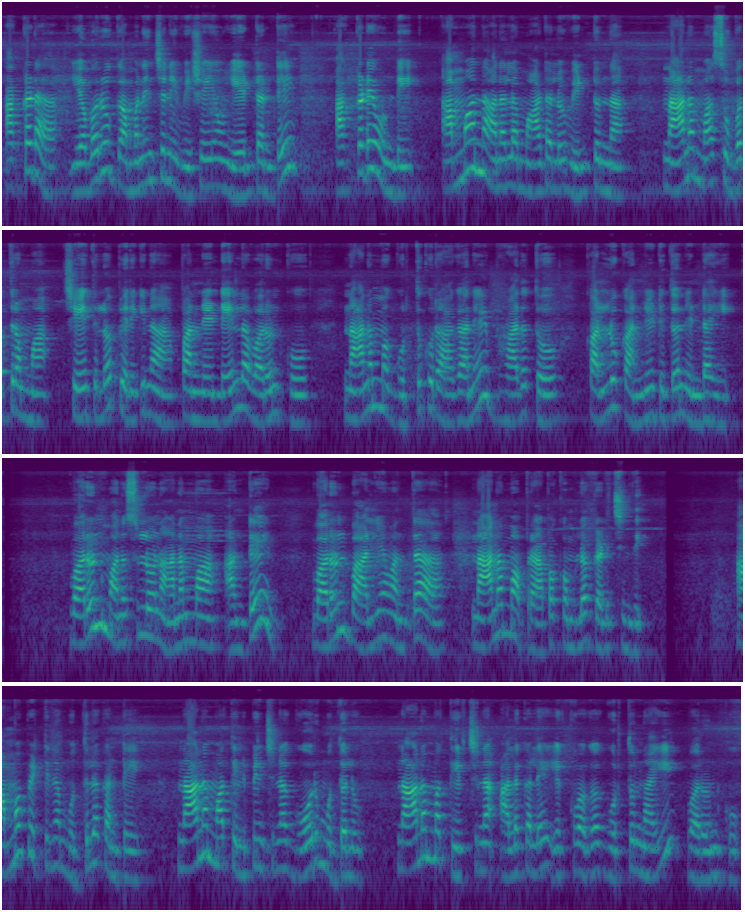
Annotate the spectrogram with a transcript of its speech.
అక్కడ ఎవరూ గమనించని విషయం ఏంటంటే అక్కడే ఉండి అమ్మా నాన్నల మాటలు వింటున్న నానమ్మ సుభద్రమ్మ చేతిలో పెరిగిన పన్నెండేళ్ళ వరుణ్కు నానమ్మ గుర్తుకు రాగానే బాధతో కళ్ళు కన్నీటితో నిండాయి. వరుణ్ మనసులో నానమ్మ అంటే వరుణ్ బాల్యం అంతా నానమ్మ ప్రాపకంలో గడిచింది. అమ్మ పెట్టిన ముద్దుల కంటే నానమ్మ తినిపించిన గోరు ముద్దలు నానమ్మ తీర్చిన అలకలే ఎక్కువగా గుర్తున్నాయి వరుణ్కు.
